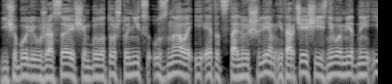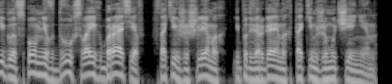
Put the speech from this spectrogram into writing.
Еще более ужасающим было то, что Никс узнала и этот стальной шлем, и торчащие из него медные иглы, вспомнив двух своих братьев в таких же шлемах и подвергаемых таким же мучениям,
